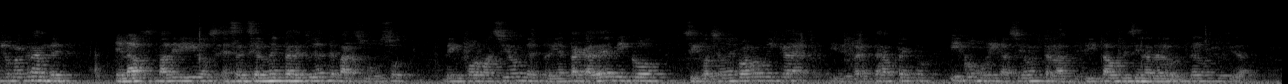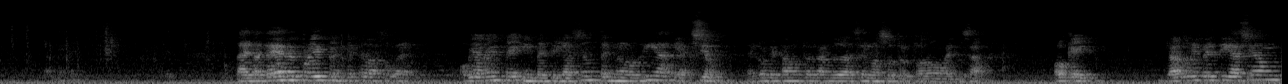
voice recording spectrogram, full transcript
mucho más grande, el app va dirigido esencialmente al estudiante para su uso de información, de expediente académico, situación económica y diferentes aspectos, y comunicación entre las distintas oficinas de la, universidad. La estrategia del proyecto en qué se va a subir. Obviamente, investigación, tecnología y acción. Es lo que estamos tratando de hacer nosotros todo momento. O sea, ok, yo hago una investigación,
